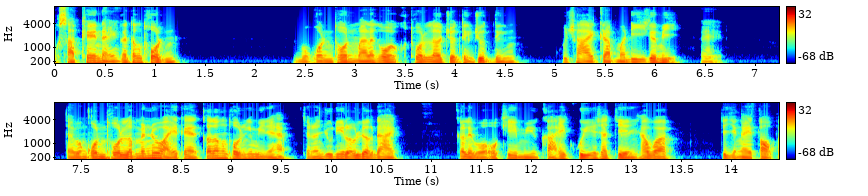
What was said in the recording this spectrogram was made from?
กสับแค่ไหนก็ต้องทนบางคนทนมาแล้วก็ทนแล้วจนถึงจุดหนึ่งผู้ชายกลับมาดีก็มี เออแต่บางคนทนแล้วไม่ไหวแต่ก็ต้องทนก็มีนะครับฉะนั้นยุคนี้เราเลือกได้ ก็เลยบอกโอเค มีโอกาสให้คุยให้ชัดเจนครับว่าจะยังไงต่อไป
